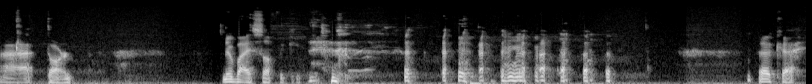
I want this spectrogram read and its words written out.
Ah, darn. Nobody suffocated. okay.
